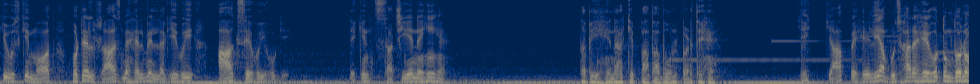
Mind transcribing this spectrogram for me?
कि उसकी मौत होटल राजमहल में लगी हुई आग से हुई होगी, लेकिन सच ये नहीं है। तभी हिना के पापा बोल पड़ते हैं, ये क्या पहेलियाँ बुझा रहे हो तुम दोनों?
